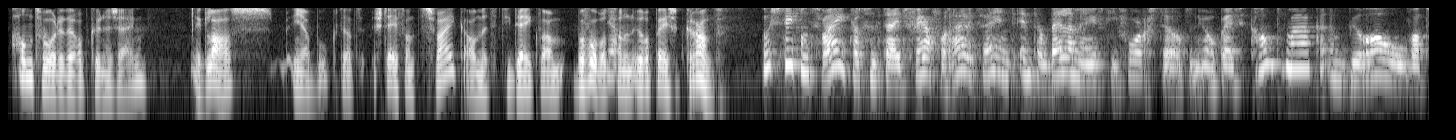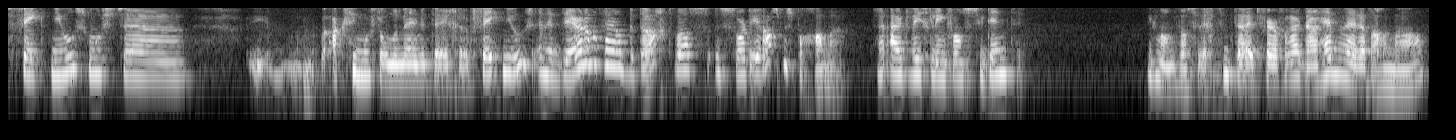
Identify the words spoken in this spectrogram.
antwoorden daarop kunnen zijn? Ik las in jouw boek dat Stefan Zweig al met het idee kwam, bijvoorbeeld van een Europese krant. Oh, Stefan Zweig was een tijd ver vooruit. Hè. In het interbellum heeft hij voorgesteld een Europese krant te maken. Een bureau wat fake news moest, uh, actie moest ondernemen tegen fake news. En het derde wat hij had bedacht was een soort Erasmus-programma. Uitwisseling van studenten. Die man was echt zijn tijd ver vooruit. Nou hebben wij dat allemaal.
